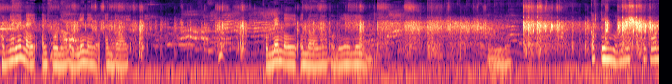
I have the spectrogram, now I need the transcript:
ผมได้เล่นใน iPhone นะผมเล่นในแบบ Android ผมเล่นใน Android นะครับผมไม่ได้เล่น ตึงอยู่นะทุกคน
